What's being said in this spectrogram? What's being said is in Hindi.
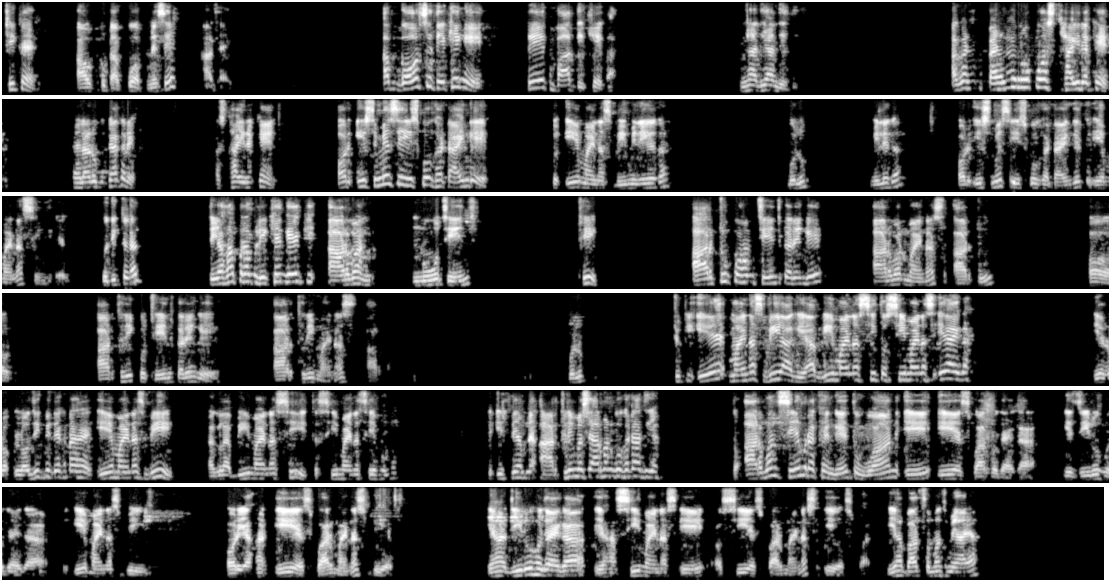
ठीक है? आउटपुट आपको अपने से आ जाएगा। अब गौर से देखेंगे तो एक बात दिखेगा। यहाँ ध्यान दीजिए। अगर पहला रो को अस्थाई रखें, पहला रो को क्या करें? अस्थाई रखें और इसमें से इसको घटाएँगे तो ए माइनस बी मिलेगा। बोलो, मिलेगा और इसमें से इसको घटाएँगे तो ए माइनस सी मिलेगा। कोई दिक्कत तो यहाँ पर हम लिखेंगे कि आर वन नो चेंज ठीक? आर टू को हम चेंज करेंगे R one minus R two और आर थ्री को चेंज करेंगे R three minus R one बोलो। क्योंकि ए माइनस बी आ गया बी माइनस सी तो सी माइनस ए आएगा। ये लॉजिक भी देखना है ए माइनस बी अगला बी माइनस सी तो सी माइनस ए होगा। तो इसलिए हमने आर थ्री में से आर वन को घटा दिया। तो आर वन सेम रखेंगे तो वन ए ए स्क्वायर हो जाएगा, ये ज़ीरो हो जाएगा तो ए माइनस बी और यहाँ A square minus B S यहाँ ज़ीरो हो जाएगा, यहाँ सी माइनस ए और C square minus A square यह बात समझ में आया?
